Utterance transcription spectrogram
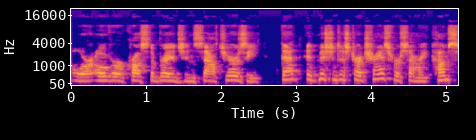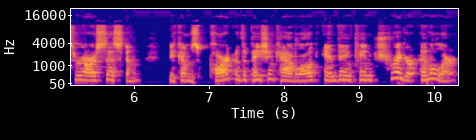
or over across the bridge in South Jersey, that admission discharge transfer summary comes through our system, becomes part of the patient catalog, and then can trigger an alert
